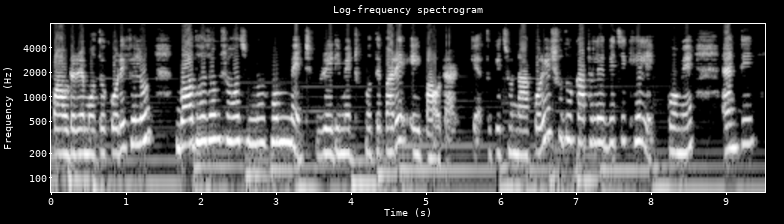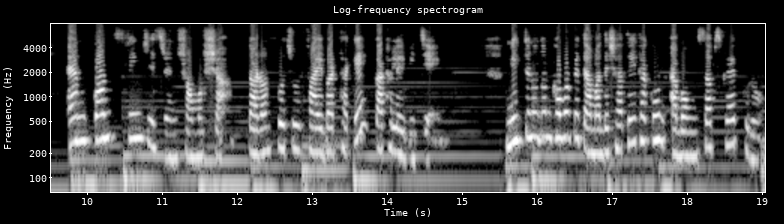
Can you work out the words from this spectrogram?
পাউডারের মতো করে ফেলুন। বদ হজম সহজ হোমমেড রেডিমেড হতে পারে এই পাউডার এত কিছু না করে শুধু কাঁঠালের বীজ খেলে কমে অ্যান্টি অ্যানকনস্টিংচেশন সমস্যা, কারণ প্রচুর ফাইবার থাকে কাঁঠালের বীজে। নিত্য নতুন খবর পেতে আমাদের সাথেই থাকুন এবং সাবস্ক্রাইব করুন।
